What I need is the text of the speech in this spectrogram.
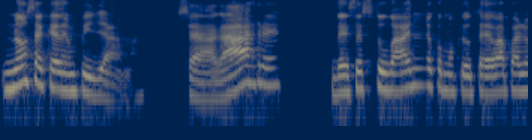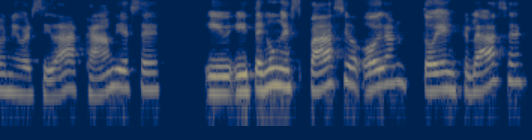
no se quede en pijama. O sea, agarre, ese su baño como que usted va para la universidad, cámbiese y, tenga un espacio. Oigan, estoy en clase,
